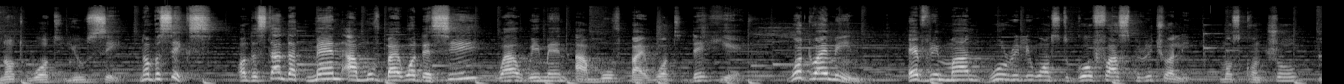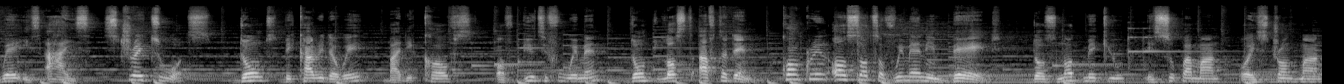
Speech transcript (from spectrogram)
not what you say. Number six, understand that men are moved by what they see, while women are moved by what they hear. What do I mean? Every man who really wants to go far spiritually must control where his eyes straight towards. Don't be carried away by the curves of beautiful women. Don't lust after them. Conquering all sorts of women in bed does not make you a superman or a strong man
